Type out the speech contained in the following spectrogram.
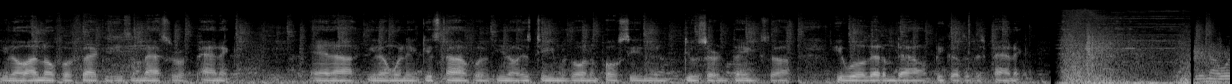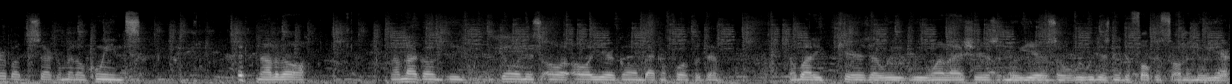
you know, I know for a fact that he's a master of panic. And, uh, you know, when it gets time for, you know, his team to go in the postseason and do certain things, uh, he will let them down because of his panic. You're not worried about the Sacramento Queens. not at all. I'm not going to be doing this all, all year, going back and forth with them. Nobody cares that we, we won last year. It's a new year, so we, we just need to focus on the new year.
